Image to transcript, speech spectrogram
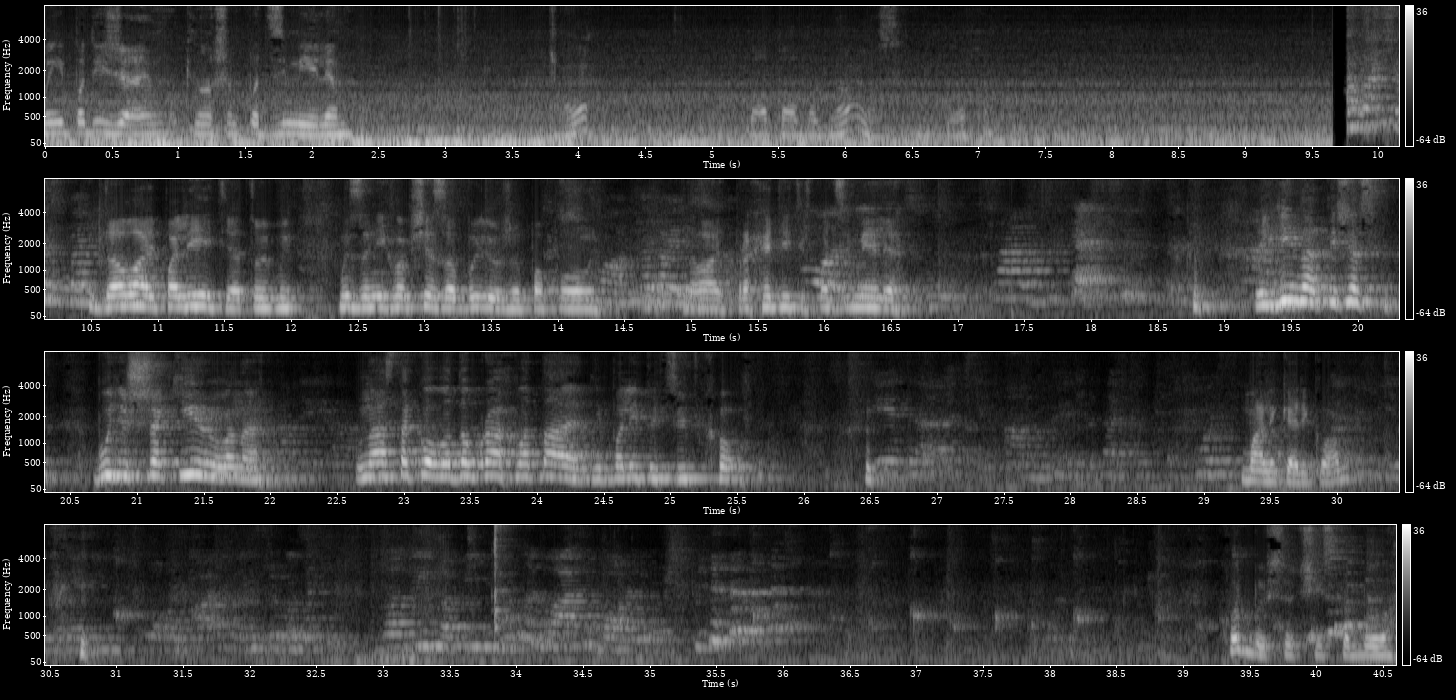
мы и подъезжаем к нашим подземельям. О, папа обогнал нас. Неплохо. Давай, полейте, а то мы, мы за них вообще забыли уже по полной. Давай, проходите в подземелье. Регина, ты сейчас будешь шокирована. У нас такого добра хватает, неполитых цветков. Маленькая реклама. Хоть бы все чисто было.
